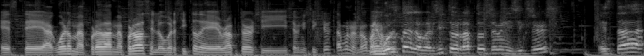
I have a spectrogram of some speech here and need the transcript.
Este, Agüero me aprueba, me apruebas el overcito de Raptors y 76ers. Está bueno, ¿no? Me gusta el overcito de Raptors 76ers. Está,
